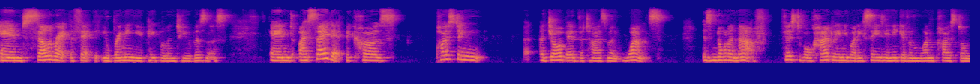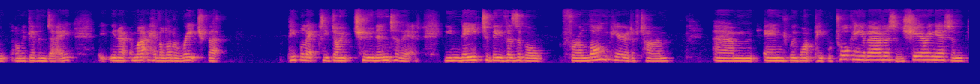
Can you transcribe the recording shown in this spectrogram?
and celebrate the fact that you're bringing new people into your business. And I say that because posting a job advertisement once is not enough. First of all, hardly anybody sees any given one post on, on a given day. You know, it might have a lot of reach, but people actually don't tune into that. You need to be visible for a long period of time Um, and we want people talking about it and sharing it. And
